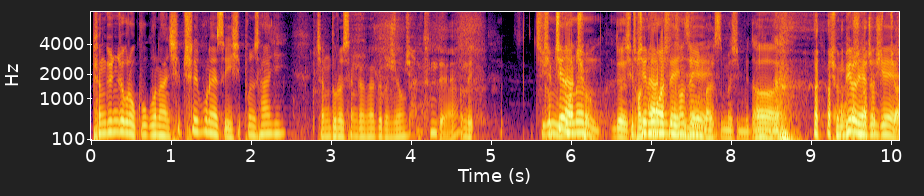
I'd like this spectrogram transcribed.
평균적으로 국어는 한 17분에서 20분 사이 정도로 생각하거든요. 쉽지 않던데. 근데 지금 쉽지는 이거는 않죠. 네, 전공하신 선생님 말씀이십니다. 어, 네. 준비를 해둔 게.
